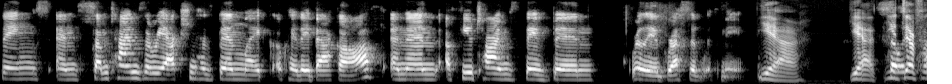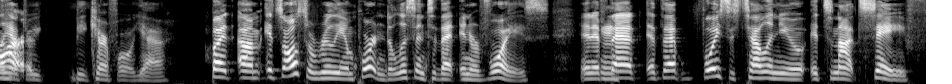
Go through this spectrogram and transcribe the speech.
things, and sometimes the reaction has been like, okay, they back off, and then a few times they've been really aggressive with me. Yeah, yeah, so you definitely have to be be careful. Yeah. But um, it's also really important to listen to that inner voice, and if that if that voice is telling you it's not safe,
